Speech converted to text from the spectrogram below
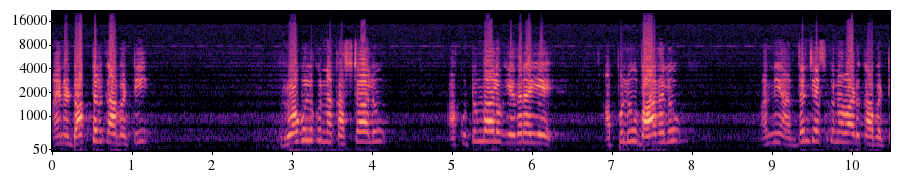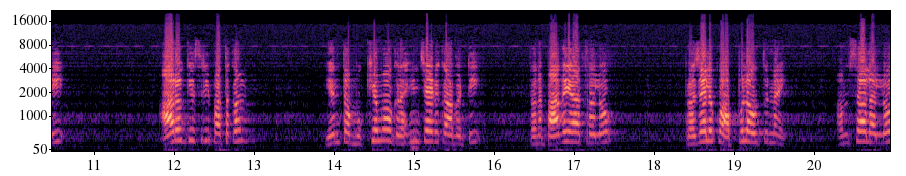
ఆయన డాక్టర్ కాబట్టి రోగులకున్న కష్టాలు ఆ కుటుంబాలకు ఎదురయ్యే అప్పులు బాధలు అన్నీ అర్థం చేసుకున్నవాడు కాబట్టి ఆరోగ్యశ్రీ పథకం ఎంత ముఖ్యమో గ్రహించాడు కాబట్టి తన పాదయాత్రలో ప్రజలకు అప్పులు అవుతున్నాయి. అంశాలలో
